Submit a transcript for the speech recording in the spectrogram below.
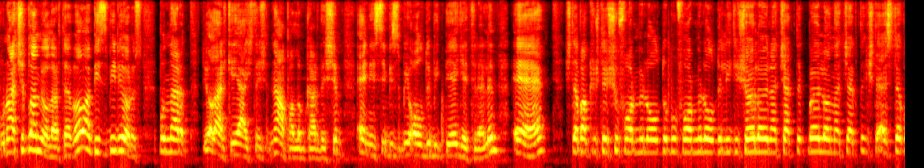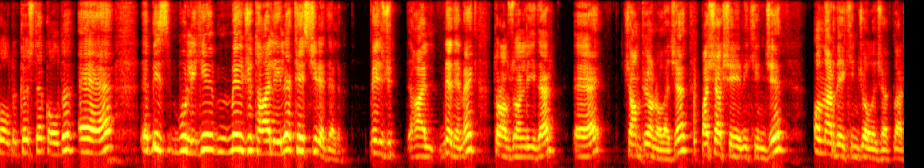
bunu açıklamıyorlar tabii ama biz biliyoruz. Bunlar diyorlar ki ya işte ne yapalım kardeşim? En iyisi biz bir oldu bittiye getirelim. E işte bak işte şu formül oldu, bu formül oldu. Ligi şöyle oynatacaktık, böyle oynatacaktık. İşte estek oldu, köstek oldu. E, e biz bu ligi mevcut haliyle tescil edelim. Mevcut hal ne demek? Trabzon lider, e şampiyon olacak. Başakşehir ikinci. Onlar da ikinci olacaklar.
